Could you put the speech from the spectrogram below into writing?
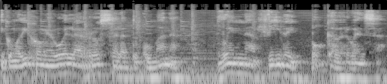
y como dijo mi abuela Rosa la Tucumana, buena vida y poca vergüenza.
